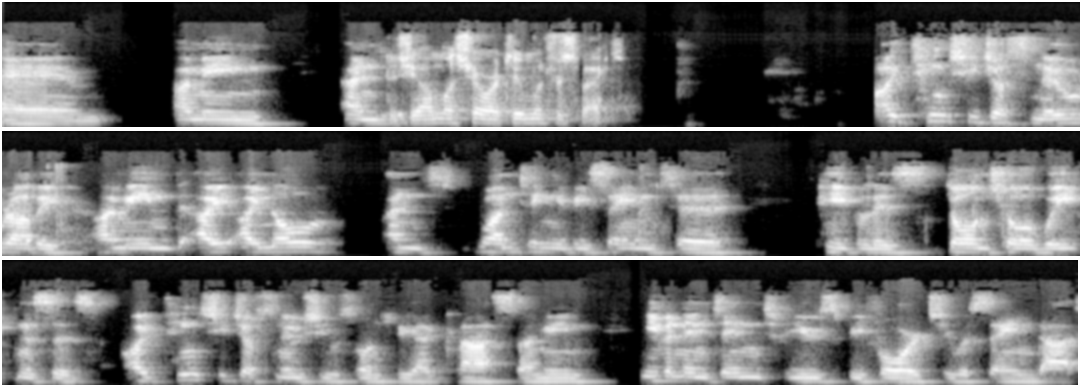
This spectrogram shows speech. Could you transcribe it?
Um, I mean, and did she almost show her too much respect? I think she just knew, Robbie. I mean, I I know, and one thing you'd be saying to people is don't show weaknesses. I think she just knew she was going to be outclassed. I mean, even in interviews before, she was saying that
